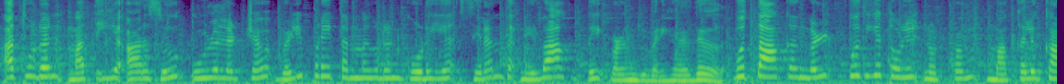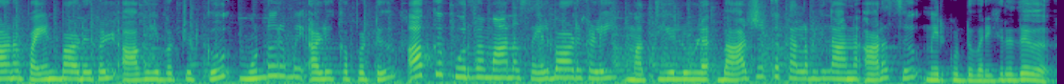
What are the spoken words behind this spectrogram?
அத்துடன் மத்திய அரசு ஊழலற்ற வெளிப்படைத்தன்மையுடன் கூடிய சிறந்த நிர்வாகத்தை வழங்கி வருகிறது. புத்தாக்கங்கள் புதிய தொழில்நுட்பம் மக்களுக்கான பயன்பாடுகள் ஆகியவற்றிற்கு முன்னுரிமை அளிக்கப்பட்டு ஆக்கப்பூர்வமான செயல்பாடுகளை மத்தியில் உள்ள பாஜக தலைமையிலான அரசு மேற்கொண்டு வருகிறது.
